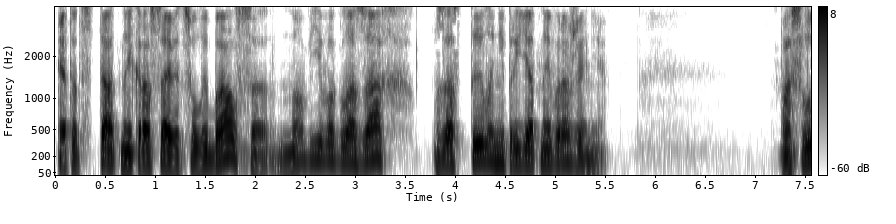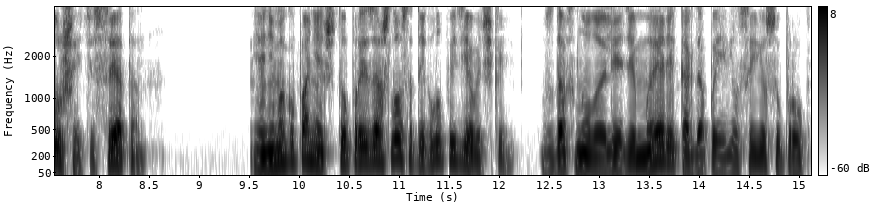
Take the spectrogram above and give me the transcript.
Этот статный красавец улыбался, но в его глазах застыло неприятное выражение. «Послушайте, Сеттон, я не могу понять, что произошло с этой глупой девочкой», — вздохнула леди Мэри, когда появился ее супруг.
